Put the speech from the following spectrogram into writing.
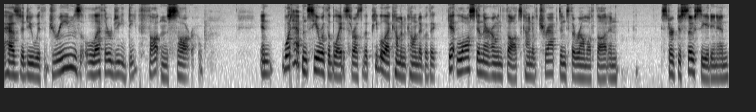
has to do with dreams, lethargy, deep thought, and sorrow. And what happens here with the Blight of Frost, the people that come in contact with it get lost in their own thoughts, kind of trapped into the realm of thought, and start dissociating and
